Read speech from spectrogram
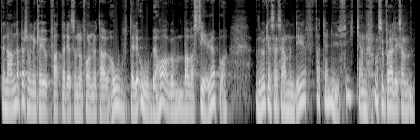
den andra personen kan ju uppfatta det som någon form av hot eller obehag och bara stirrar på. Och då brukar jag säga så här, men det är för att jag är nyfiken. Och så får jag liksom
